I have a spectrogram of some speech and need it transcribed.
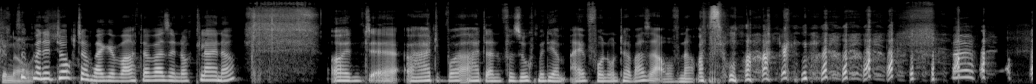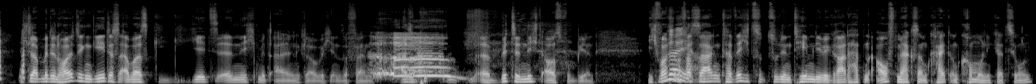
Genau. Das hat meine Tochter mal gemacht, da war sie noch kleiner. Und äh, hat, hat dann versucht, mit ihrem iPhone Unterwasseraufnahmen zu machen. Ich glaube, mit den heutigen geht es, aber es geht äh, nicht mit allen, glaube ich, insofern. Also äh, bitte nicht ausprobieren. Ich wollte Na noch was sagen, tatsächlich zu, zu den Themen, die wir gerade hatten, Aufmerksamkeit und Kommunikation,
